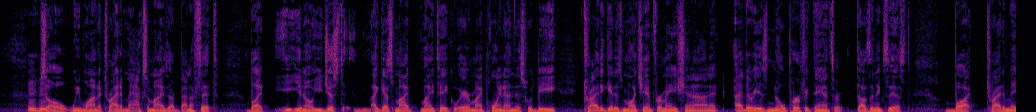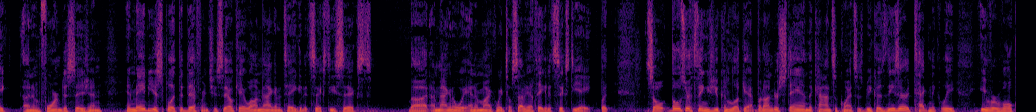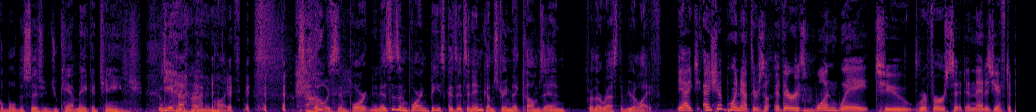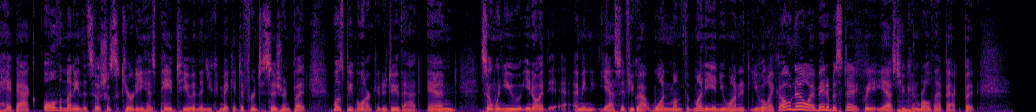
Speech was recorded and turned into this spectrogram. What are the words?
So we want to try to maximize our benefit, but you know, you just I guess my my takeaway or my point on this would be try to get as much information on it. Uh, there is no perfect answer; it doesn't exist, but try to make an informed decision, and maybe you split the difference. You say, okay, well, I'm not going to take it at 66 but I'm not going to wait, and I'm not going to wait till 70. I'll take it at 68. But so those are things you can look at, but understand the consequences because these are technically irrevocable decisions. You can't make a change Yeah. later on in life. so it's important, and this is an important piece because it's an income stream that comes in for the rest of your life. Yeah, I, I should point out there's a, there is one way to reverse it, and that is you have to pay back all the money that Social Security has paid to you, and then you can make a different decision. But most people aren't going to do that, and mm-hmm. so when you you know, I mean, yes, if you got one month of money and you wanted, you were like, oh no, I made a mistake. Well, yes, you can mm-hmm. roll that back, but.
